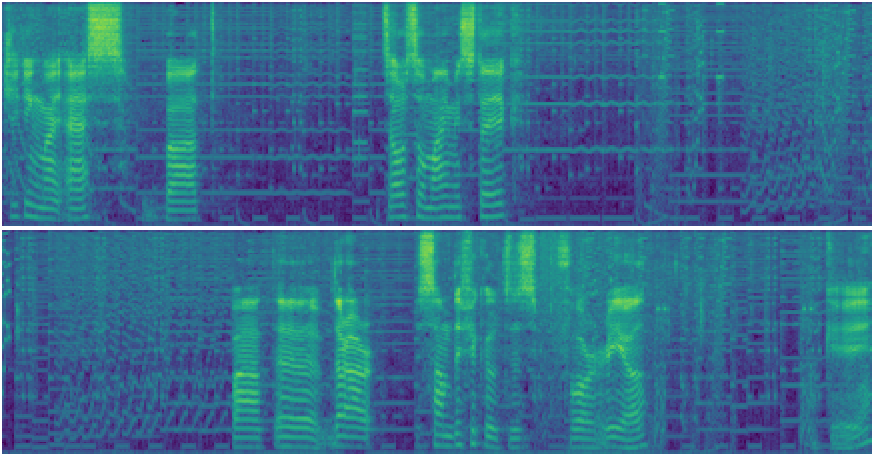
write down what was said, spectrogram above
kicking my ass, but it's also my mistake. But uh, there are some difficulties for real. Okay.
